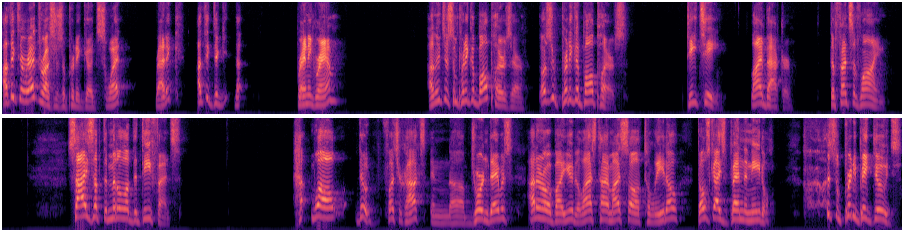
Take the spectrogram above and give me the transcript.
I think their edge rushers are pretty good. Sweat, Reddick. I think they're Brandon Graham. I think there's some pretty good ball players there. Those are pretty good ball players. DT, linebacker, defensive line. Size up the middle of the defense. Well, dude, Fletcher Cox and uh, Jordan Davis. I don't know about you. The last time I saw Toledo, those guys bend the needle. those are pretty big dudes.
